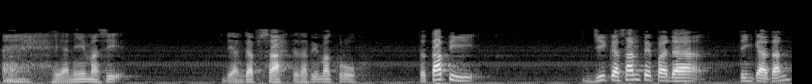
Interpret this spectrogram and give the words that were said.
ya ini masih dianggap sah tetapi makruh. Tetapi jika sampai pada tingkatan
